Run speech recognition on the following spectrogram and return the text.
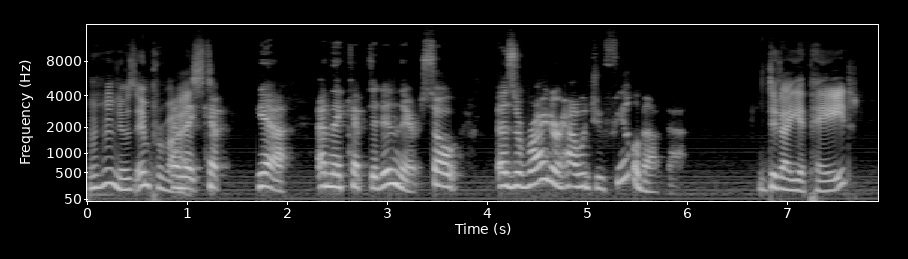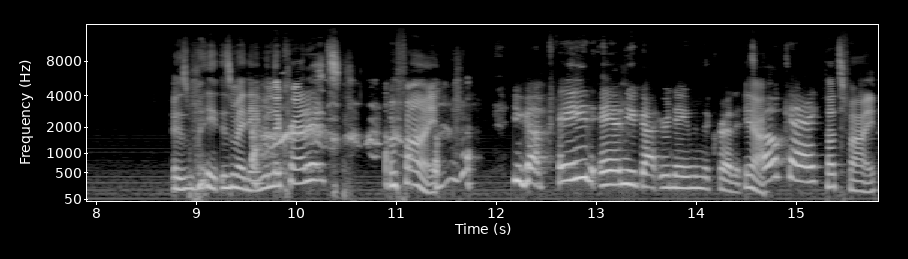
hmm it was improvised. and they kept yeah, and they kept it in there. So, as a writer, how would you feel about that? Did I get paid? Is my is my name in the credits? I'm fine. You got paid and you got your name in the credits. Yeah. Okay. That's fine.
